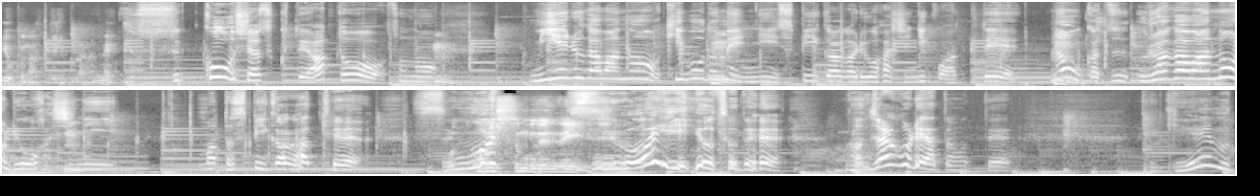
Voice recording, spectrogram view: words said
良くなってるからね。すっごい押しやすくてあとその、うん。見える側のキーボード面にスピーカーが両端に2個あって、なおかつ裏側の両端にまたスピーカーがあってすごいすごいいい音でなんじゃこりゃと思って。ゲーム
